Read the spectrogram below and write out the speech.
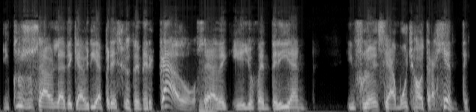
Incluso se habla de que habría precios de mercado, o sea, de que ellos venderían influencia a mucha otra gente.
